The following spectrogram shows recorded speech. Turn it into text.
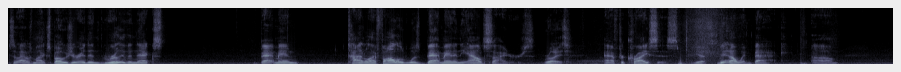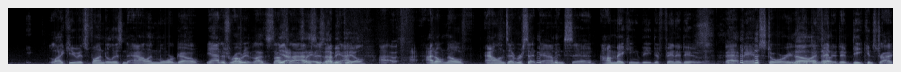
so that was my exposure, and then really the next Batman title I followed was Batman and the Outsiders Right. after Crisis. Yes. Then I went back. Um, like you, it's fun to listen to Alan Moore go, "Yeah, I just wrote it." I just, I, Yeah, I, it's just, no I big mean, I- deal. I, I, I don't know if Alan's ever sat down and said, "I'm making the definitive Batman story, No, the definitive deconstruct."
